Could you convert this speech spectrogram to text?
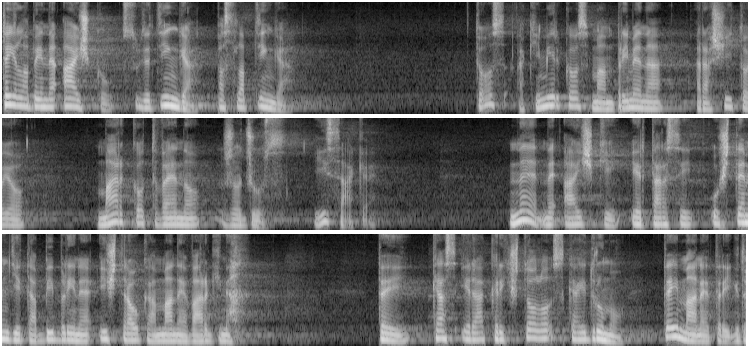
Tai labai neaišku, sudėtinga, paslaptinga. Tos akimirkos man primena rašytojo Marko Tveno žodžius. Jis sakė, ne neaiški ir tarsi užtemdyta biblinė ištrauka mane vargina. Tai, kas yra krikštolo skaidrumo, tai mane trikdo.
